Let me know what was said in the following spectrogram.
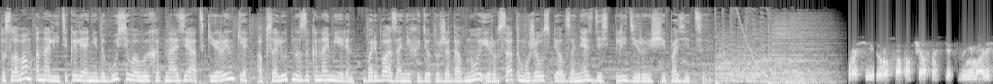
По словам аналитика Леонида Гусева, выход на азиатские рынки абсолютно закономерен. Борьба за них идет уже давно, и Росатом уже успел занять здесь лидирующие позиции. России и Росатом, в частности, занимались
